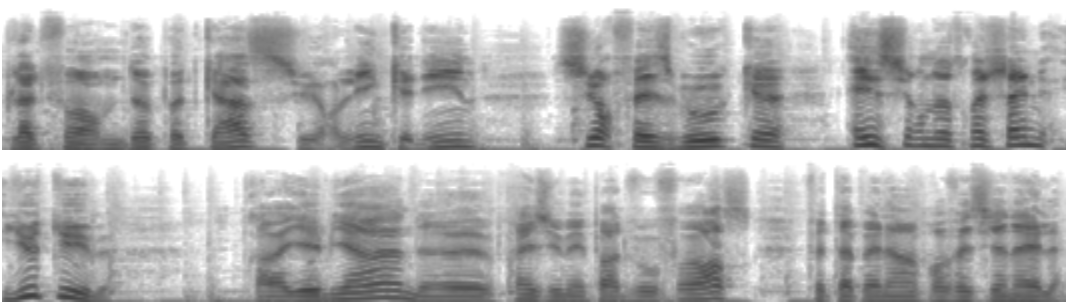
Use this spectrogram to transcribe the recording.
plateformes de podcast, sur LinkedIn, sur Facebook et sur notre chaîne YouTube. Travaillez bien, ne présumez pas de vos forces, faites appel à un professionnel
